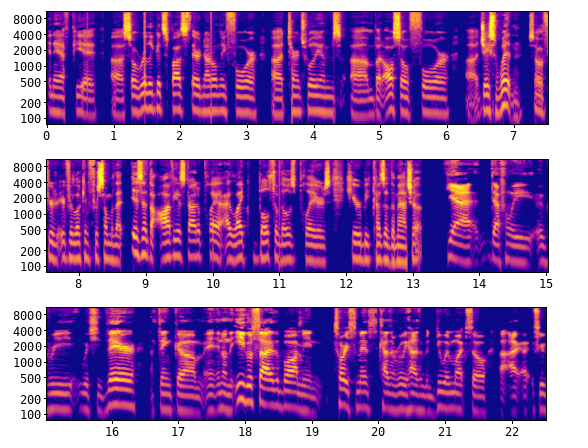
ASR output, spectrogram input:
in AFPA. Uh, so really good spots there, not only for uh, Terrance Williams, um, but also for uh, Jason Witten. So if you're if you're looking for someone that isn't the obvious guy to play, I like both of those players here because of the matchup. Yeah, definitely agree with you there. I think, um, and, and, on the Eagles side of the ball, I mean, Torrey Smith hasn't really hasn't been doing much. So, I, I, if you're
